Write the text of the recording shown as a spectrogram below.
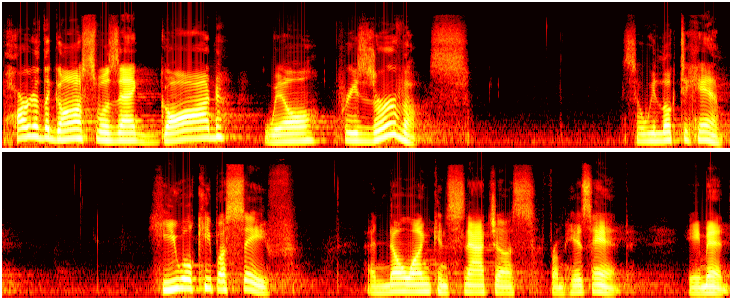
Part of the gospel is that God will preserve us. So we look to Him. He will keep us safe, and no one can snatch us from His hand. Amen.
